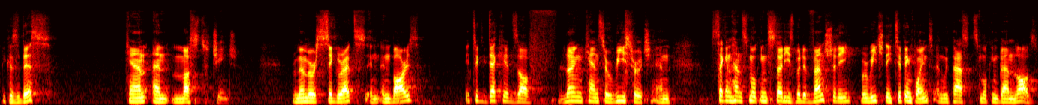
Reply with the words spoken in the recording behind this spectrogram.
Because this can and must change. Remember cigarettes in, in bars? It took decades of lung cancer research and secondhand smoking studies, but eventually we reached a tipping point and we passed smoking ban laws.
